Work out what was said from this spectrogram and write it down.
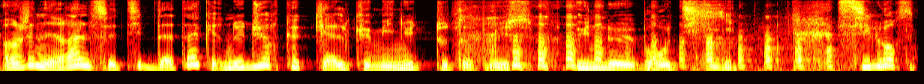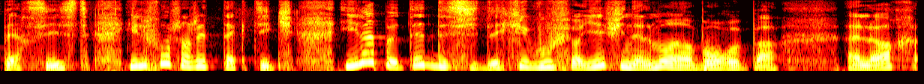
En général, ce type d'attaque ne dure que quelques minutes tout au plus. Une broutille. Si l'ours persiste, il faut changer de tactique. Il a peut-être décidé que vous feriez finalement un bon repas. Alors,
